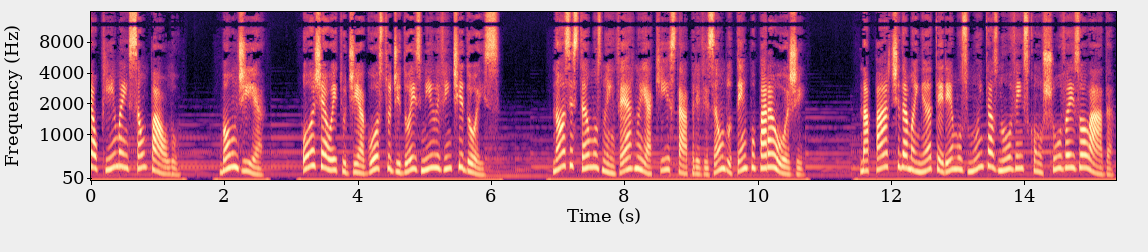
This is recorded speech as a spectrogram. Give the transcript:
é o clima em São Paulo. Bom dia. Hoje é 8 de agosto de 2022. Nós estamos no inverno e aqui está a previsão do tempo para hoje. Na parte da manhã teremos muitas nuvens com chuva isolada.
